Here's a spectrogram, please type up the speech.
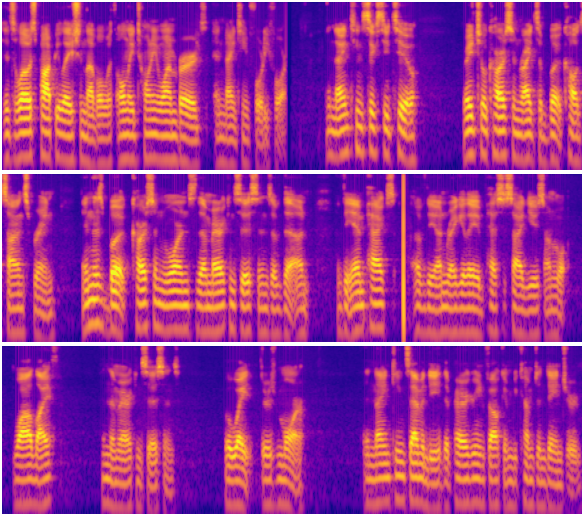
its lowest population level with only 21 birds in 1944. In 1962, Rachel Carson writes a book called Silent Spring. In this book, Carson warns the American citizens of the of the impacts of the unregulated pesticide use on wildlife and the American citizens. But wait, there's more. In 1970, the peregrine falcon becomes endangered.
